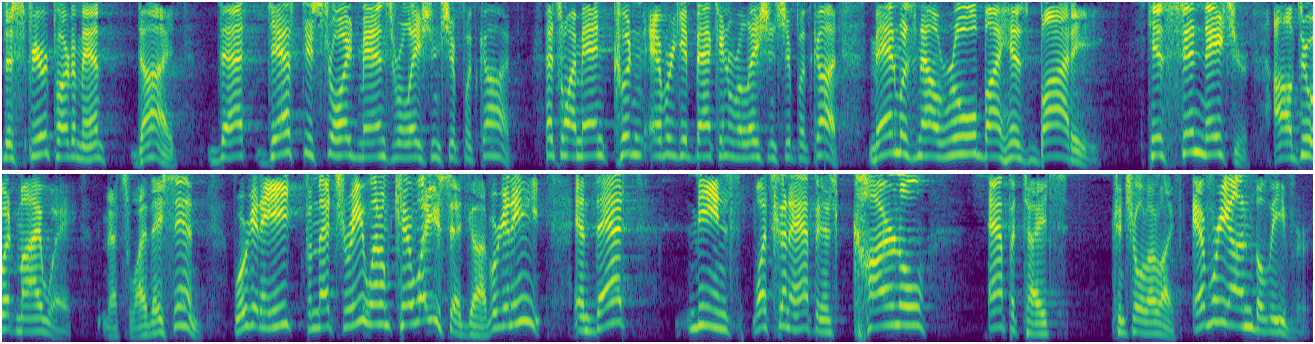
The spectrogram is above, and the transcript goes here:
The spirit part of man died. That death destroyed man's relationship with God. That's why man couldn't ever get back in relationship with God. Man was now ruled by his body, his sin nature. I'll do it my way. That's why they sinned. We're going to eat from that tree. We don't care what you said, God. We're going to eat. And that means what's going to happen is carnal appetites control our life. Every unbeliever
